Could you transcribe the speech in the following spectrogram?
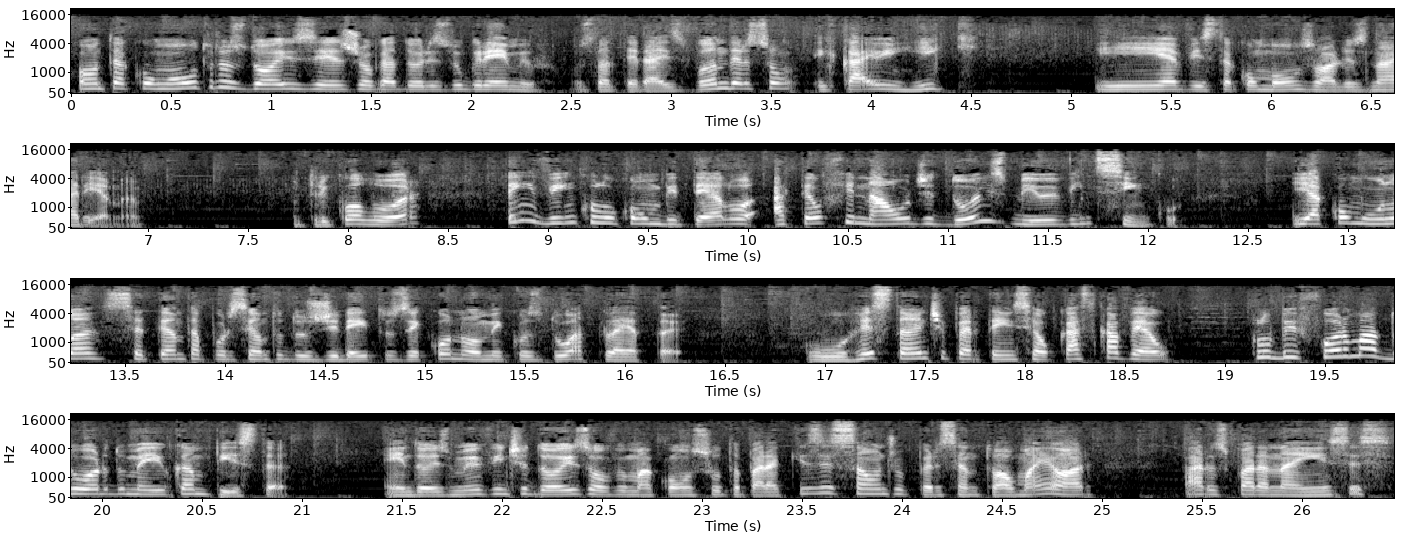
conta com outros dois ex-jogadores do Grêmio, os laterais Wanderson e Caio Henrique, e é vista com bons olhos na arena. O tricolor tem vínculo com o Bitelo até o final de 2025 e acumula 70% dos direitos econômicos do atleta. O restante pertence ao Cascavel, clube formador do meio-campista. Em 2022, houve uma consulta para aquisição de um percentual maior para os paranaenses,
